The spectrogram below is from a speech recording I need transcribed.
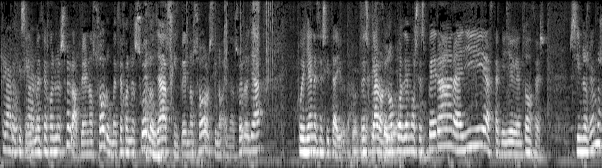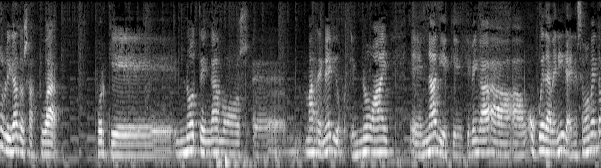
Claro, Porque si hay un vencejo en el suelo, a pleno sol, un vencejo en el suelo ya, sin pleno sol, sino en el suelo ya, pues ya necesita ayuda. Entonces, necesita claro, no podemos esperar allí hasta que llegue. Entonces, si nos vemos obligados a actuar porque no tengamos eh, más remedio, porque no hay eh, nadie que, que venga a- a- o pueda venir en ese momento,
